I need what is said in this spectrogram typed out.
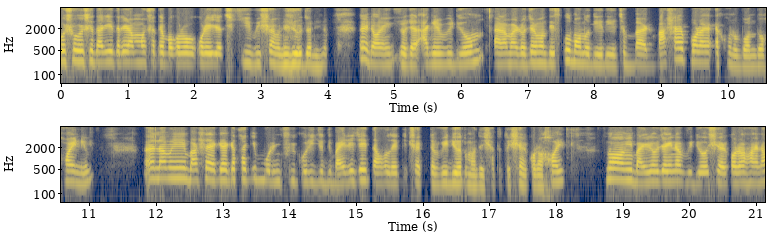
বসে বসে দাঁড়িয়ে দাঁড়িয়ে আম্মার সাথে বকর বকর করে যাচ্ছি কি বিষয় আমি নিজেও জানি না। হ্যাঁ, এটা অনেক রোজার আগের ভিডিও আর আমার রোজার মধ্যে স্কুল বন্ধ দিয়ে দিয়েছে বাট বাসার পড়া এখনও বন্ধ হয়নি। আমি বাসায় একা একা থাকি বোরিং ফিল করি। যদি বাইরে যাই তাহলে কিছু একটা ভিডিও তোমাদের সাথে তো শেয়ার করা হয়। তো আমি বাইরেও যাই না ভিডিও শেয়ার করা হয় না।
